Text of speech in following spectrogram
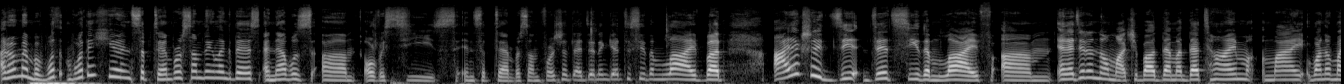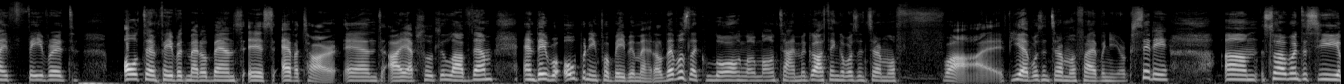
I don't remember. What were they here in September or something like this? And that was um, overseas in September. So unfortunately, I didn't get to see them live. But I actually did did see them live, um, and I didn't know much about them at that time. My one of my favorite all-time favorite metal bands is Avatar, and I absolutely love them. And they were opening for Baby Metal. That was like long, long, long time ago. I think it was in Terminal Five. Yeah, it was in Terminal Five in New York City. Um, so I went to see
